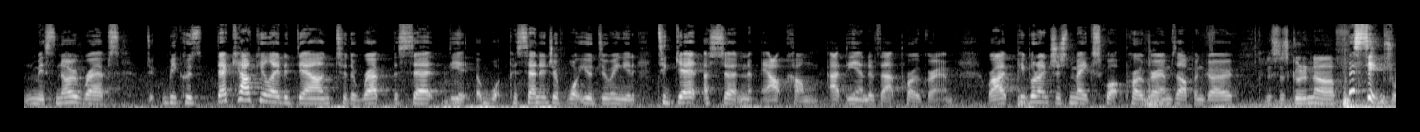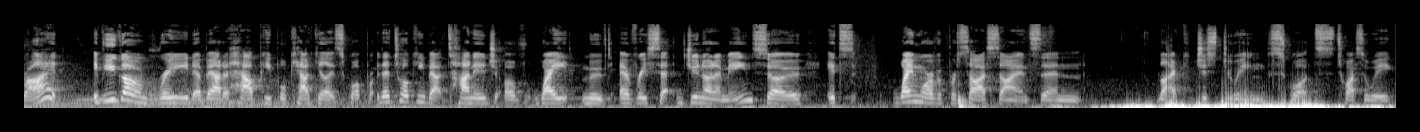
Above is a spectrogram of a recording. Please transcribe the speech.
miss no reps because they're calculated down to the rep the set the uh, what percentage of what you're doing it to get a certain outcome at the end of that program right people don't just make squat programs up and go This is good enough. this seems right. If you go and read about it, how people calculate squat, pro- they're talking about tonnage of weight moved every set. Do you know what I mean? So it's way more of a precise science than like just doing squats twice a week.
